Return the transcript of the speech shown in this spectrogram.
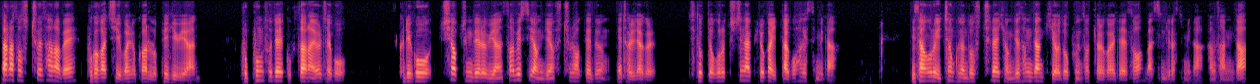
따라서 수출 산업의 부가가치 유발 효과를 높이기 위한 부품 소재 국산화율 제고, 그리고 취업 증대를 위한 서비스 연계형 수출 확대 등의 전략을 지속적으로 추진할 필요가 있다고 하겠습니다. 이상으로 2009년도 수출의 경제 성장 기여도 분석 결과에 대해서 말씀드렸습니다. 감사합니다.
